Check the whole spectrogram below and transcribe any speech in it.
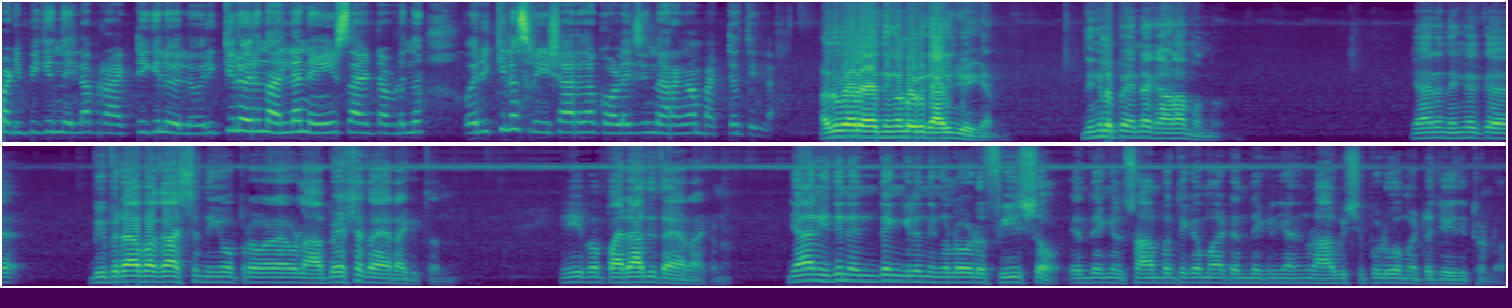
പഠിപ്പിക്കുന്നില്ല പ്രാക്ടിക്കലും ഇല്ല. ഒരിക്കലും ഒരു നല്ല നേഴ്സായിട്ട് അവിടുന്ന് ഒരിക്കലും ശ്രീശാരദ കോളേജിൽ നിന്ന് ഇറങ്ങാൻ പറ്റത്തില്ല. അതുപോലെ നിങ്ങളൊരു കാര്യം ചോദിക്കാം. നിങ്ങളിപ്പോൾ എന്നെ കാണാൻ വന്നു. ഞാൻ നിങ്ങൾക്ക് വിവരാവകാശ നിയമപ്രകാരമുള്ള അപേക്ഷ തയ്യാറാക്കി തന്നു. ഇനിയിപ്പം പരാതി തയ്യാറാക്കണം. ഞാൻ ഇതിനെന്തെങ്കിലും നിങ്ങളോട് ഫീസോ എന്തെങ്കിലും സാമ്പത്തികമായിട്ട് എന്തെങ്കിലും ഞാൻ നിങ്ങൾ ആവശ്യപ്പെടുകയോ മറ്റോ ചെയ്തിട്ടുണ്ടോ?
